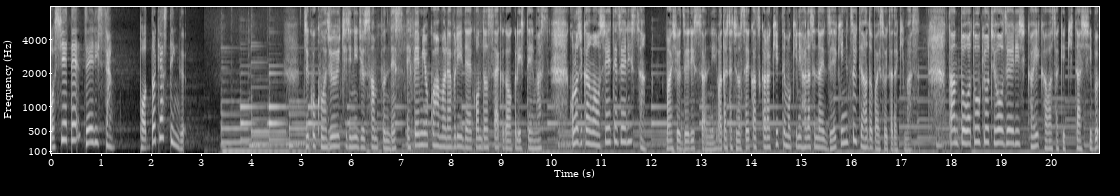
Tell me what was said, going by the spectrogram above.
教えて税理士さん。ポッドキャスティング。時刻は11時23分です。FM 横浜ラブリーで近藤紗友がお送りしています。この時間は教えて税理士さん。毎週税理士さんに私たちの生活から切っても気に話せない税金についてアドバイスをいただきます。担当は東京地方税理士会川崎北支部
